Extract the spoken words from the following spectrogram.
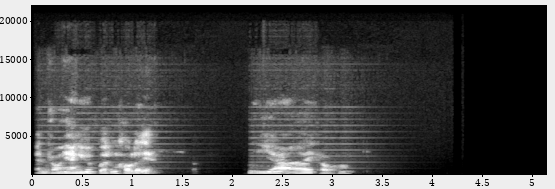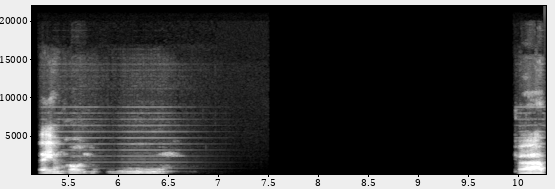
แอนเขาแหงอยู่เปิดของเขาเลยย้ายเขาใส่ของเขาโอ้ครับ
